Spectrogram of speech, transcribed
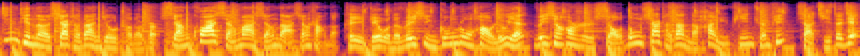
今天的瞎扯淡就扯到这儿，想夸想骂想打想赏的，可以给我的微信公众号留言，微信号是小东瞎扯淡的汉语拼音全拼，下期再见。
